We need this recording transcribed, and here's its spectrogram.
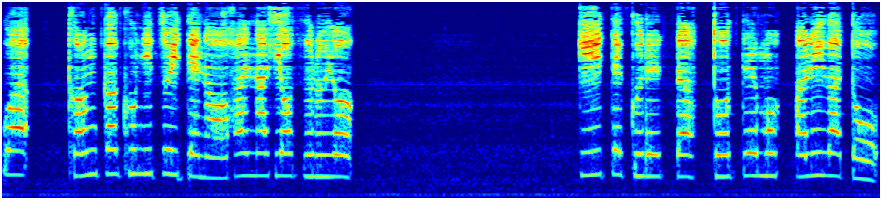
は、感覚についてのお話をするよ。聞いてくれた、とてもありがとう。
